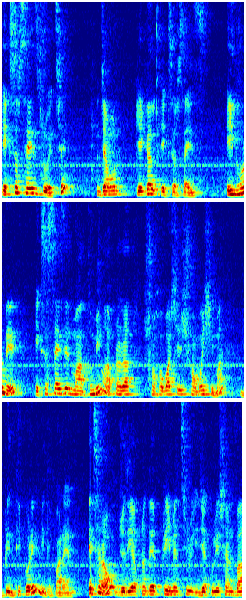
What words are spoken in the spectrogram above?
এক্সারসাইজ রয়েছে, যেমন কেগাল এক্সারসাইজ এই ধরনের এক্সারসাইজের মাধ্যমেও আপনারা সহবাসের সময়সীমা বৃদ্ধি করে নিতে পারেন। এছাড়াও যদি আপনাদের প্রিমেচুর ইজাকুলেশন বা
